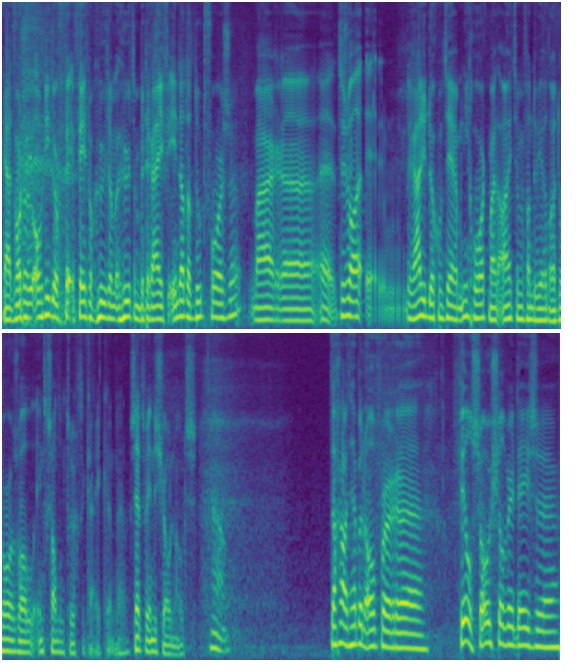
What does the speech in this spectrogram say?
Ja, het wordt ook niet door Facebook huurt een, huurt een bedrijf in dat dat doet voor ze. Maar eh, eh, het is wel, de radiodocumentaire heb ik niet gehoord, maar het item van De Wereld Door was wel interessant om terug te kijken. Zetten we in de show notes. Ja. Dan gaan we het hebben over eh, veel social weer deze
